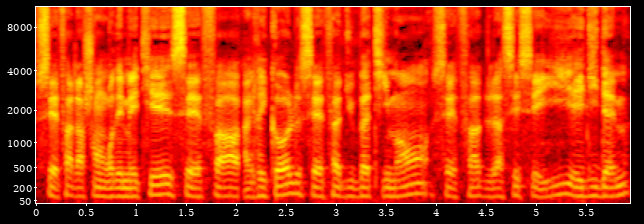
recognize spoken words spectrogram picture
CFA de la Chambre des métiers, CFA agricole, CFA du bâtiment, CFA de la CCI et l'IDEM.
